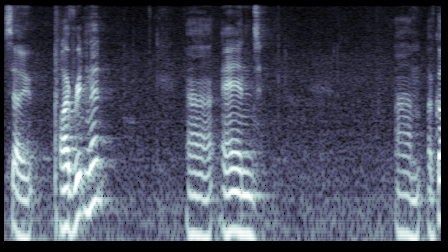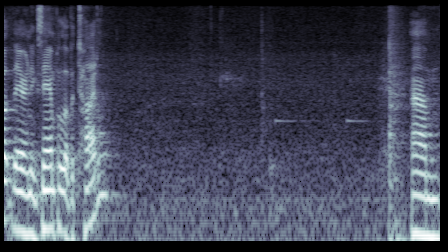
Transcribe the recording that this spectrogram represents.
so I've written it, uh, and um, I've got there an example of a title. Um,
